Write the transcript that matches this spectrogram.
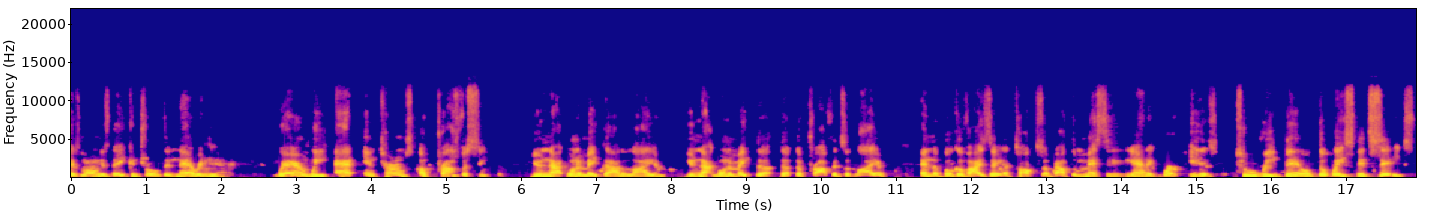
as long as they control the narrative. Mm-hmm. Where are we at in terms of prophecy? You're not going to make God a liar. You're not going to make the, the, the prophets a liar. And the book of Isaiah talks about the messianic work is to rebuild the wasted cities.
